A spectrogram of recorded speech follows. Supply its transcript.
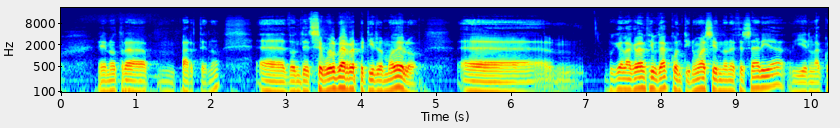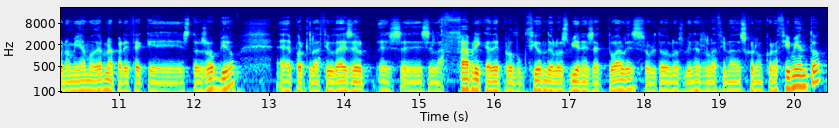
en otra parte, ¿no? Eh, donde se vuelve a repetir el modelo. Eh, porque la gran ciudad continúa siendo necesaria y en la economía moderna parece que esto es obvio, eh, porque la ciudad es, es, la fábrica de producción de los bienes actuales, sobre todo los bienes relacionados con el conocimiento.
